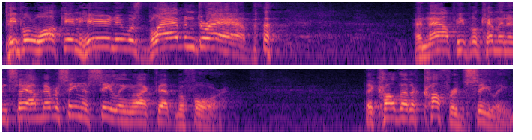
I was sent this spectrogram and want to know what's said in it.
people walk in here and it was blab and drab. and now people come in and say, I've never seen a ceiling like that before. They call that a coffered ceiling.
